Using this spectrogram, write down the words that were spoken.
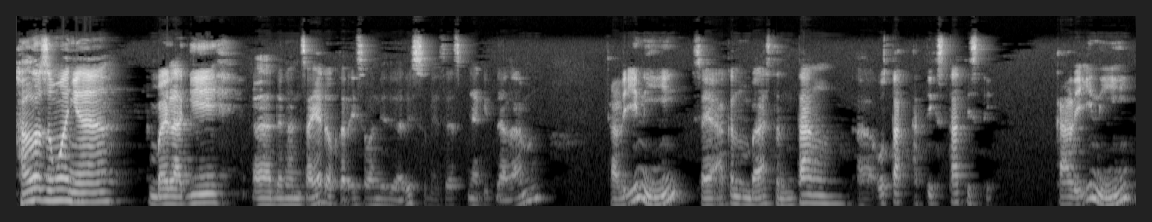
Halo semuanya, kembali lagi uh, dengan saya Dr. Iswan Didaris, spesialis penyakit dalam. Kali ini saya akan membahas tentang uh, utak-atik statistik. Kali ini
